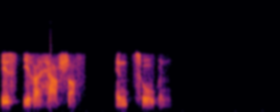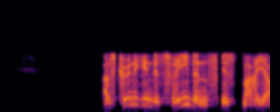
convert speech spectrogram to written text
ist ihrer Herrschaft entzogen. Als Königin des Friedens ist Maria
